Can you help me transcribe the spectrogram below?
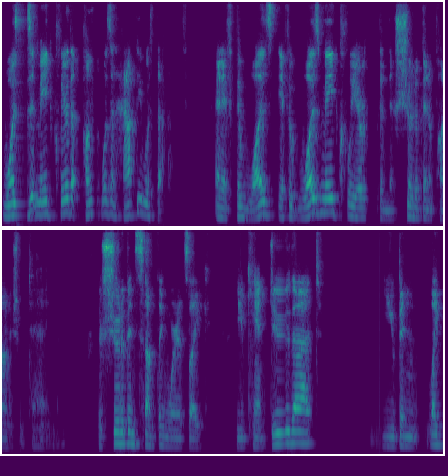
Was it made clear that Punk wasn't happy with that? And if it was, if it was made clear, then there should have been a punishment to Hangman. There should have been something where it's like, you can't do that. You've been like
